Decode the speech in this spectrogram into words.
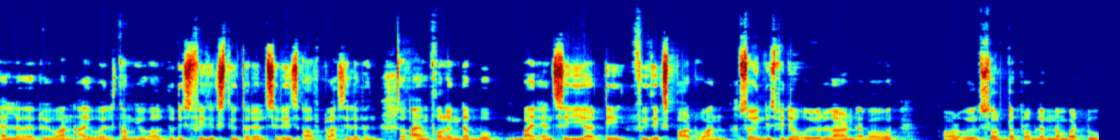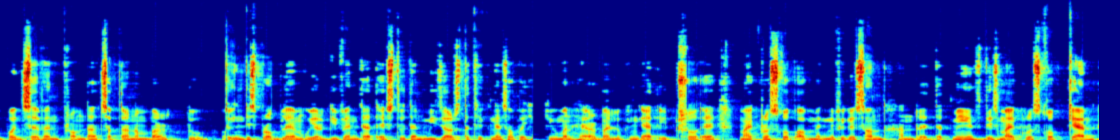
Hello everyone, I welcome you all to this physics tutorial series of class 11. So I am following the book by NCERT Physics Part 1. So in this video we will learn about or we will solve the problem number 2.7 from the chapter number 2. So in this problem we are given that a student measures the thickness of a human hair by looking at it through a microscope of magnification 100 that means this microscope can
